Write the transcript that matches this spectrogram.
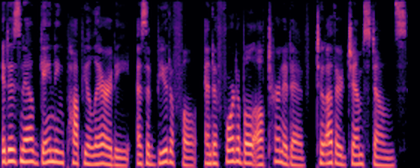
it is now gaining popularity as a beautiful and affordable alternative to other gemstones.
